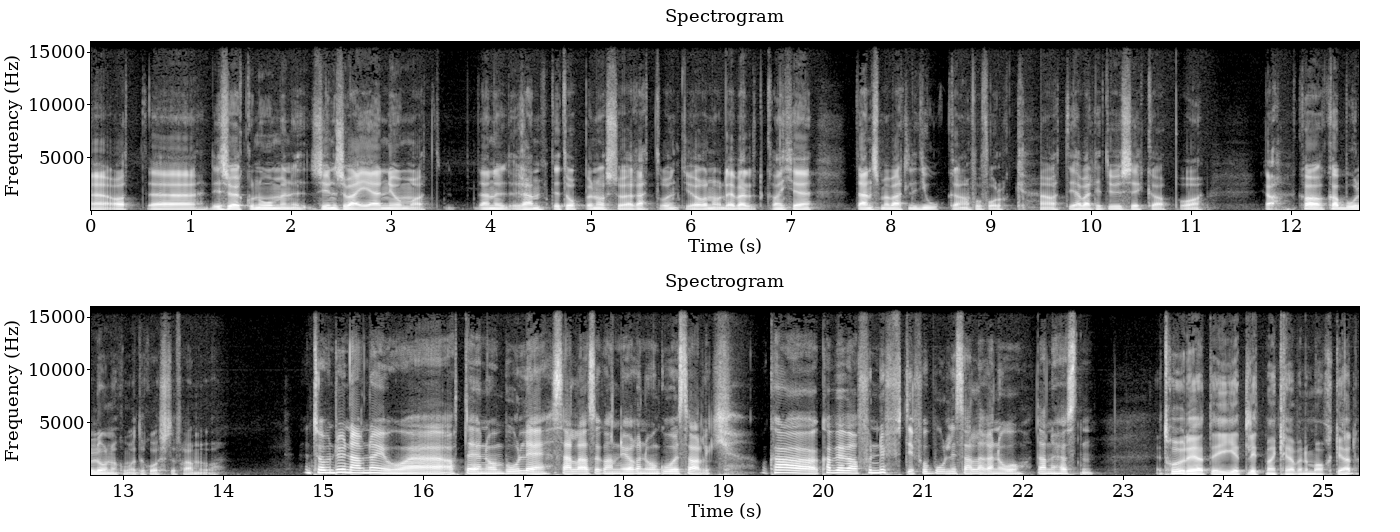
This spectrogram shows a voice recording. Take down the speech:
at eh, disse økonomene synes å være enige om at denne rentetoppen også er rett rundt hjørnet. og det er vel kanskje den som har vært litt jokeren for folk. At de har vært litt usikre på ja, hva, hva boliglånet kommer til å koste fremover. Tom, du nevner jo eh, at det er noen boligselgere som kan gjøre noen gode salg. Hva, hva vil være fornuftig for boligselgere nå denne høsten? Jeg tror det at det er i et litt mer krevende marked,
